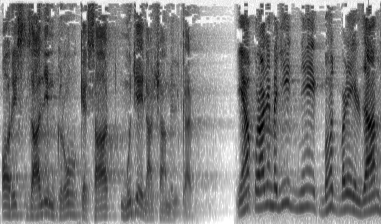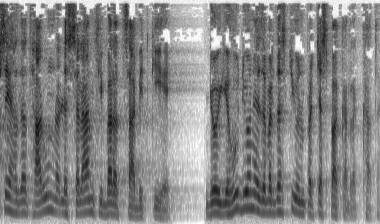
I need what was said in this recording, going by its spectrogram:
اور اس ظالم گروہ کے ساتھ مجھے نہ شامل کر۔ یہاں قرآن مجید نے ایک بہت بڑے الزام سے حضرت ہارون علیہ السلام کی برت ثابت کی ہے، جو یہودیوں نے زبردستی ان پر چسپا کر رکھا تھا۔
